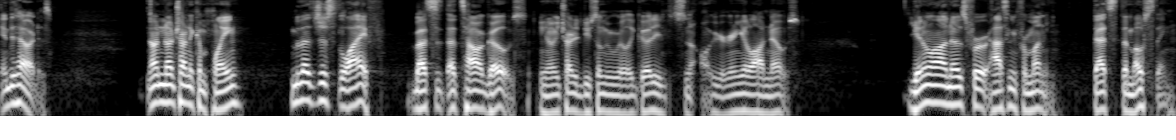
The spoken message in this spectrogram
And it's how it is. I'm not trying to complain, but that's just life. That's that's how it goes. You know, you try to do something really good, not, you're gonna get a lot of no's. You get a lot of no's for asking for money. That's the most thing.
